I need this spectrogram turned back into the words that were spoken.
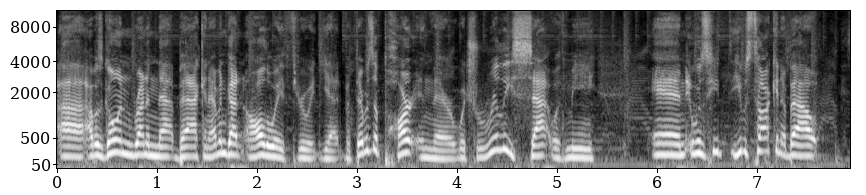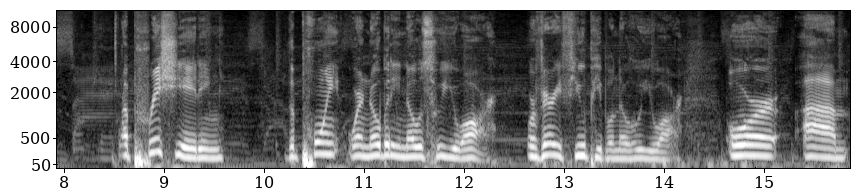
Uh, I was going running that back and I haven't gotten all the way through it yet, but there was a part in there which really sat with me and it was he, he was talking about appreciating the point where nobody knows who you are, or very few people know who you are, or um,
